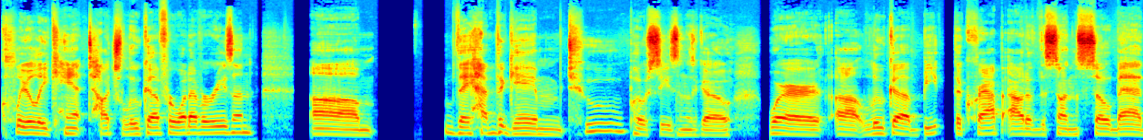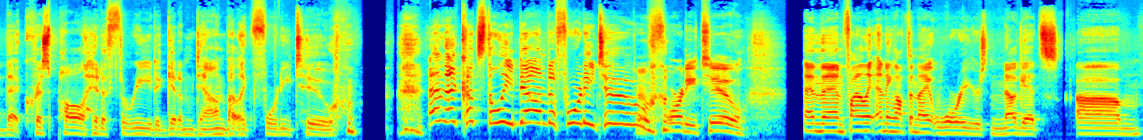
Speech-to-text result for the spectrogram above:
clearly can't touch Luka for whatever reason. Um, they had the game two postseasons ago where uh, Luka beat the crap out of the Suns so bad that Chris Paul hit a three to get him down by like 42. and that cuts the lead down to 42. 42. And then finally ending off the night, Warriors Nuggets. Um,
